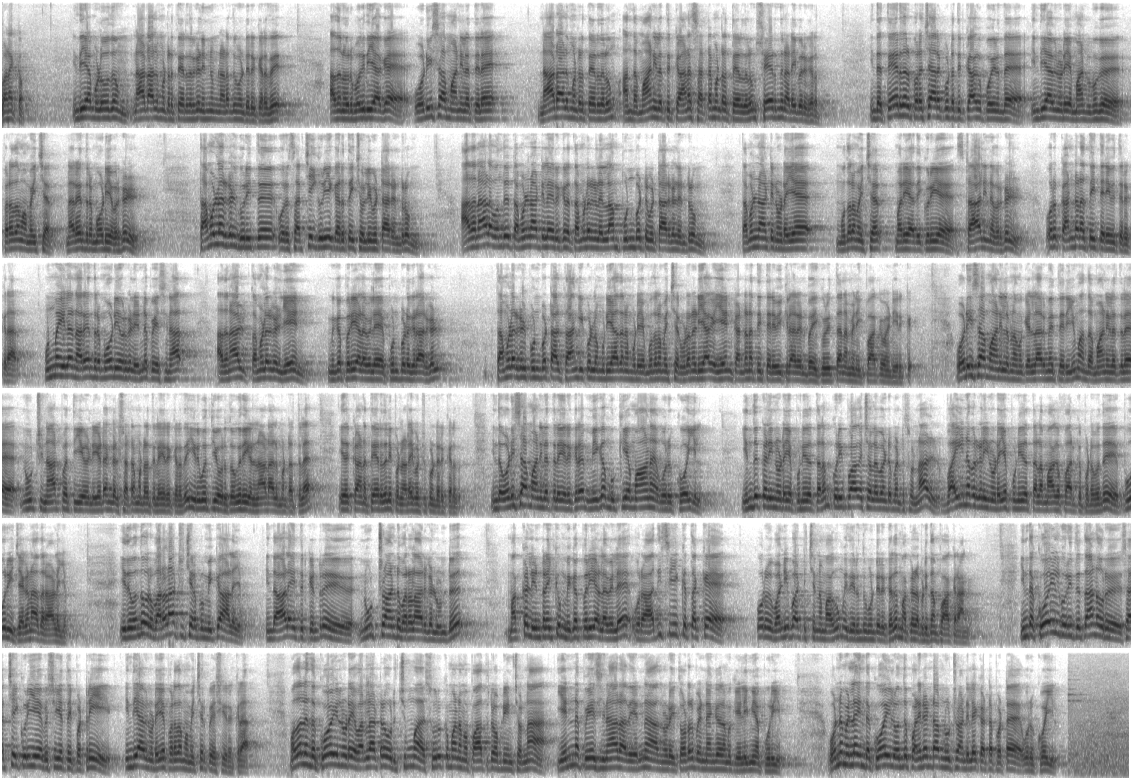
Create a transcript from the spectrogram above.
வணக்கம். இந்தியா முழுவதும் நாடாளுமன்ற தேர்தல்கள் இன்னும் நடந்து கொண்டிருக்கிறது. அதன் ஒரு பகுதியாக ஒடிசா மாநிலத்தில் நாடாளுமன்ற தேர்தலும் அந்த மாநிலத்திற்கான சட்டமன்ற தேர்தலும் சேர்ந்து நடைபெறுகிறது. இந்த தேர்தல் பிரச்சார கூட்டத்திற்காக போயிருந்த இந்தியாவினுடைய மாண்புமிகு பிரதம அமைச்சர் நரேந்திர மோடி அவர்கள் தமிழர்கள் குறித்து ஒரு சர்ச்சைக்குரிய கருத்தை சொல்லிவிட்டார் என்றும் அதனால் வந்து தமிழ்நாட்டில் இருக்கிற தமிழர்கள் எல்லாம் புண்பட்டு விட்டார்கள் என்றும் தமிழ்நாட்டினுடைய முதலமைச்சர் மரியாதைக்குரிய ஸ்டாலின் அவர்கள் ஒரு கண்டனத்தை தெரிவித்திருக்கிறார். உண்மையில் நரேந்திர மோடி அவர்கள் என்ன பேசினார்? அதனால் தமிழர்கள் ஏன் மிகப்பெரிய அளவிலே புண்படுகிறார்கள்? தமிழர்கள் புண்பட்டால் தாங்கிக் கொள்ள முடியாத நம்முடைய முதலமைச்சர் உடனடியாக ஏன் கண்டனத்தை தெரிவிக்கிறார் என்பதை குறித்து நம்ம இன்னைக்கு பார்க்க வேண்டியிருக்கு. ஒடிசா மாநிலம் நமக்கு எல்லாருமே தெரியும். அந்த மாநிலத்தில் நூற்றி நாற்பத்தி ஏழு இடங்கள் சட்டமன்றத்தில் இருக்கிறது. இருபத்தி ஒரு தொகுதிகள் நாடாளுமன்றத்தில் இதற்கான தேர்தல் இப்போ நடைபெற்று கொண்டிருக்கிறது. இந்த ஒடிசா மாநிலத்தில் இருக்கிற மிக முக்கியமான ஒரு கோயில் இந்துக்களினுடைய புனித தலம் குறிப்பாக சொல்ல வேண்டும் என்று சொன்னால் வைணவர்களினுடைய புனித தலமாக பார்க்கப்படுவது பூரி ஜெகநாதர் ஆலயம். இது வந்து ஒரு வரலாற்று சிறப்புமிக்க ஆலயம். இந்த ஆலயத்திற்கென்று நூற்றாண்டு வரலாறுகள் உண்டு. மக்கள் இன்றைக்கும் மிகப்பெரிய அளவிலே ஒரு அதிசயிக்கத்தக்க ஒரு வழிபாட்டு சின்னமாகவும் இது இருந்து கொண்டிருக்கிறது. மக்கள் அப்படி தான் பார்க்குறாங்க. இந்த கோயில் குறித்து தான் ஒரு சர்ச்சைக்குரிய விஷயத்தை பற்றி இந்தியாவினுடைய பிரதம அமைச்சர் பேசியிருக்கிறார். முதல்ல இந்த கோயிலுடைய வரலாற்றை ஒரு சும்மா சுருக்கமாக நம்ம பார்த்துட்டோம் அப்படின்னு சொன்னால் என்ன பேசினார் அது என்ன அதனுடைய தொடர்பு என்னங்கிறது நமக்கு எளிமையாக புரியும். ஒன்றுமில்லை இந்த கோயில் வந்து பன்னிரெண்டாம் நூற்றாண்டிலே கட்டப்பட்ட ஒரு கோயில்.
